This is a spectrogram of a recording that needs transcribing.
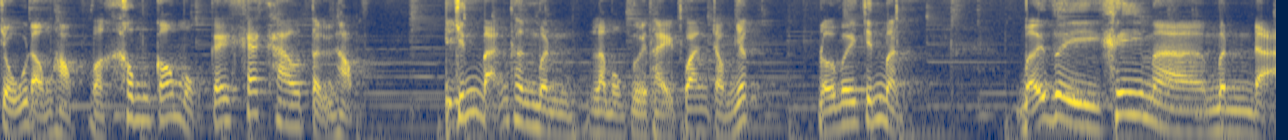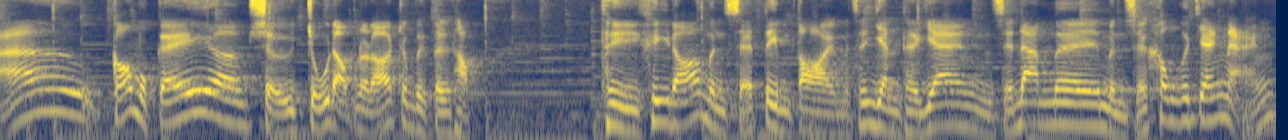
chủ động học và không có một cái khát khao tự học. Chính bản thân mình là một người thầy quan trọng nhất đối với chính mình. Bởi vì khi mà mình đã có một cái ờ, sự chủ động nào đó trong việc tự học thì khi đó mình sẽ tìm tòi mình sẽ dành thời gian mình sẽ đam mê mình sẽ không có chán nản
